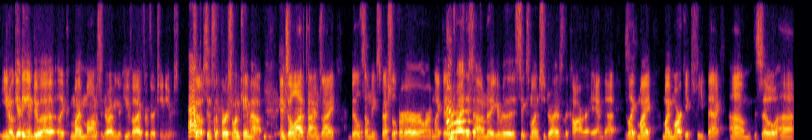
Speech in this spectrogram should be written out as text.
you know, getting into a like my mom's been driving a Q5 for 13 years. Ah. So since the first one came out, and so a lot of times I build something special for her, or I'm like, hey, try this out, and I give her the six months she drives the car, and uh, it's like my my market feedback. Um, so uh,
